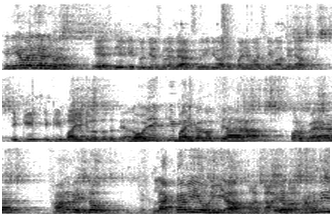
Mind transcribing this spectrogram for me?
ਕਿੰਨੀਆਂ ਵਜੇ ਅੱਜ ਫਿਰ ਇਹ ਜੀ ਜੀ ਦੂਜੇ ਸੂਏ ਵੈਟ ਸੂਈ ਜੋ ਅੱਜ ਪੰਜਵਾਂ ਛੇਵਾਂ ਦਿਨ ਆ 21 21 22 ਕਿਲੋ ਦੁੱਧ ਤਿਆਰ ਲਓ ਜੀ 21 22 ਕਿਲੋ ਤਿਆਰ ਆ ਪਰ ਵੈੜ ਥਣ ਵੇਖ ਲਓ ਇਲਾਕਾ ਵੀ ਉਹੀ ਆ ਇਲਾਕਾ ਵੀ ਤੇ ਉਹੀ। ਥਣ ਵੀ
